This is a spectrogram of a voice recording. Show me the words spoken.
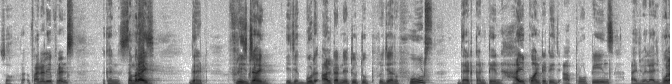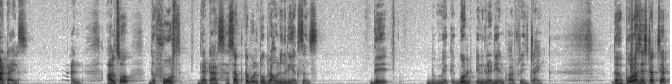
So, finally, friends I can summarize that freeze drying is a good alternative to preserve foods that contain high quantities of proteins as well as volatiles and also the foods that are susceptible to browning reactions. They make a good ingredient for freeze drying. The porous structure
